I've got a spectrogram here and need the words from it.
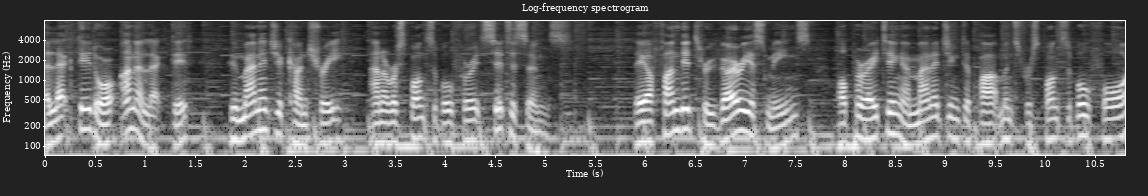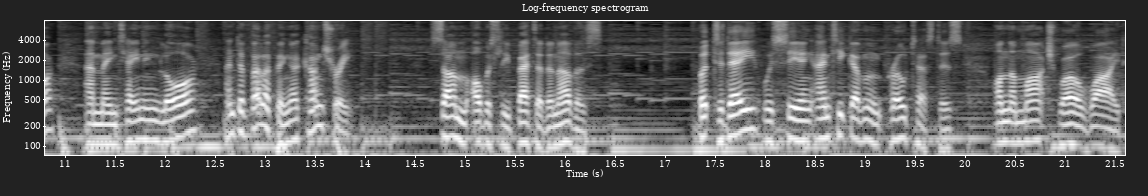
elected or unelected, who manage a country and are responsible for its citizens. They are funded through various means, operating and managing departments responsible for and maintaining law and developing a country. Some obviously better than others. But today we're seeing anti-government protesters on the march worldwide.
